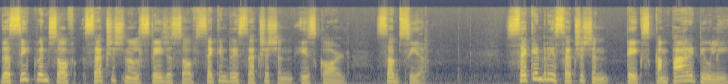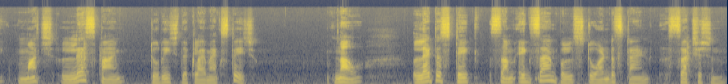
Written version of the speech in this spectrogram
The sequence of successional stages of secondary succession is called subsere. Secondary succession takes comparatively much less time to reach the climax stage. Now, let us take some examples to understand succession.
